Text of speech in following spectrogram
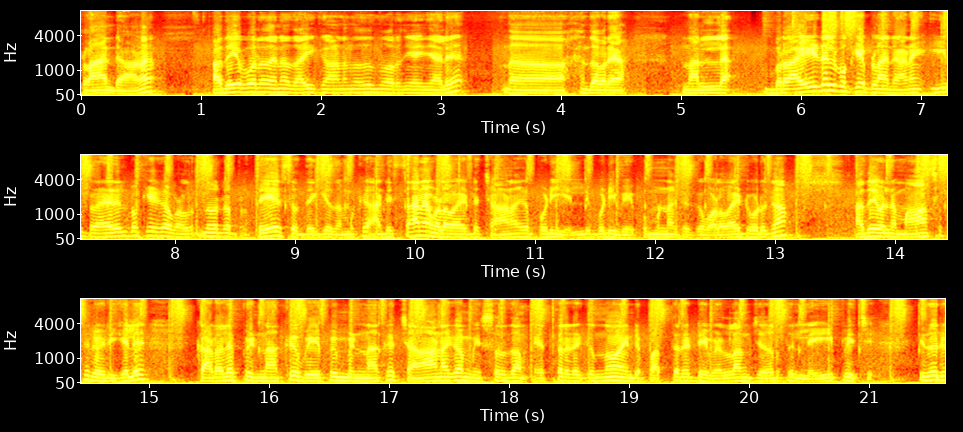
പ്ലാന്റാണ് അതേപോലെ തന്നെ അതായി കാണുന്നത് എന്ന് പറഞ്ഞു കഴിഞ്ഞാൽ എന്താ പറയുക നല്ല ബ്രൈഡൽ ബൊക്കെ പ്ലാന്റ് ആണ് ഈ ബ്രൈഡൽ ബൊക്കെയൊക്കെ വളർത്തുന്നവരുടെ പ്രത്യേക ശ്രദ്ധയ്ക്ക് നമുക്ക് അടിസ്ഥാന വളമായിട്ട് ചാണകപ്പൊടി എല്ലുപൊടി വേപ്പും പിണ്ണാക്കൊക്കെ വളമായിട്ട് കൊടുക്കാം. അതേപോലെ മാസത്തിലൊരിക്കൽ കടലപ്പിണ്ണാക്ക് വേപ്പിൻ പിണ്ണാക്ക് ചാണക മിശ്രിതം എത്ര എടുക്കുന്നോ അതിന്റെ പത്തിരട്ടി വെള്ളം ചേർത്ത് ലയിപ്പിച്ച് ഇതൊരു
